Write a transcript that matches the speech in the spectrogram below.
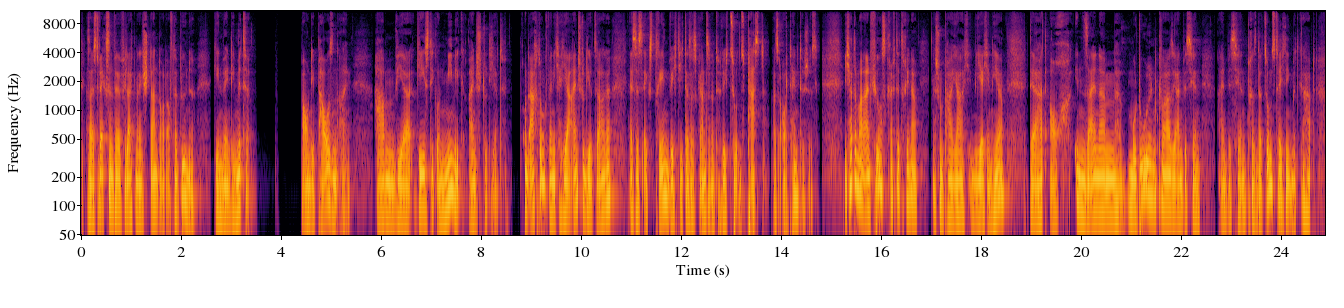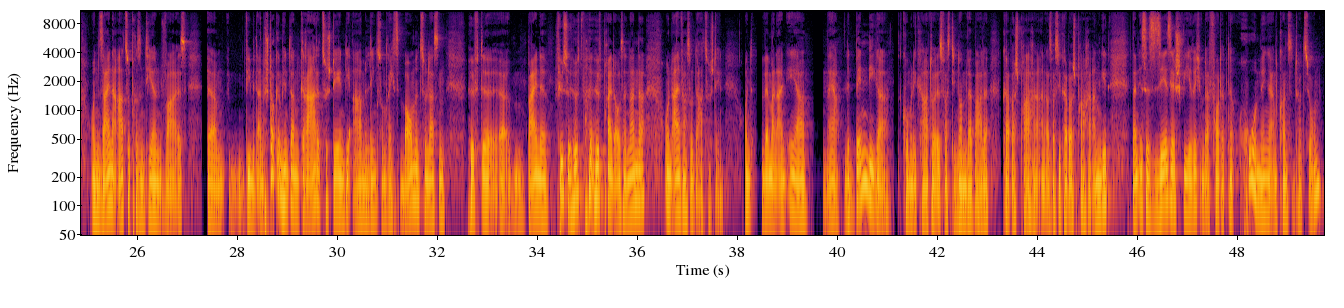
Das heißt, wechseln wir vielleicht mal den Standort auf der Bühne, gehen wir in die Mitte, bauen die Pausen ein, haben wir Gestik und Mimik einstudiert. Und Achtung, wenn ich hier einstudiert sage, es ist extrem wichtig, dass das Ganze natürlich zu uns passt, also authentisch ist. Ich hatte mal einen Führungskräftetrainer, das ist schon ein paar Jahr, Jährchen her, der hat auch in seinen Modulen quasi ein bisschen, ein bisschen Präsentationstechnik mitgehabt und seine Art zu präsentieren war es, ähm, wie mit einem Stock im Hintern gerade zu stehen, die Arme links und rechts baumeln zu lassen, Hüfte, äh, Beine, Füße hüft, hüftbreit auseinander und einfach so dazustehen. Und wenn man ein eher, naja, lebendiger Kommunikator ist, was die nonverbale Körpersprache an, also was die Körpersprache angeht, dann ist es sehr, sehr schwierig und erfordert eine hohe Menge an Konzentration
